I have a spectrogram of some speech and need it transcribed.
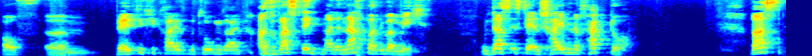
auf ähm, weltliche Kreise bezogen sein. Also was denken meine Nachbarn über mich? Und das ist der entscheidende Faktor. Was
